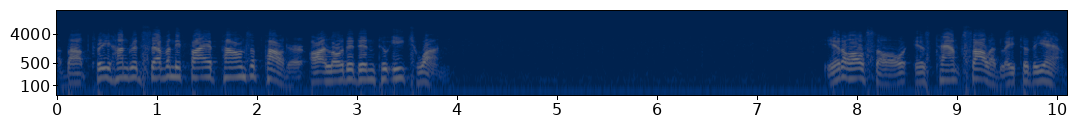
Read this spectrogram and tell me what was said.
About 375 pounds of powder are loaded into each one. It also is tamped solidly to the end.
